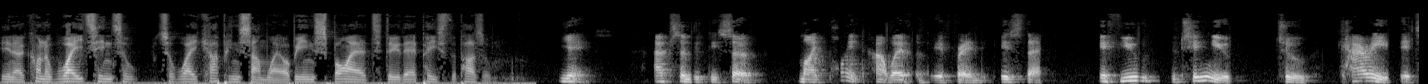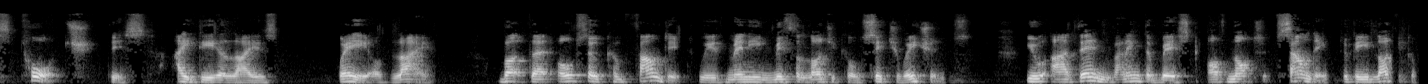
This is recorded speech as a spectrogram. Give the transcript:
You know, kind of waiting to to wake up in some way or be inspired to do their piece of the puzzle. Yes, absolutely so. My point, however, dear friend, is that if you continue to carry this torch, this idealized way of life, but that also confound it with many mythological situations, you are then running the risk of not sounding to be logical.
